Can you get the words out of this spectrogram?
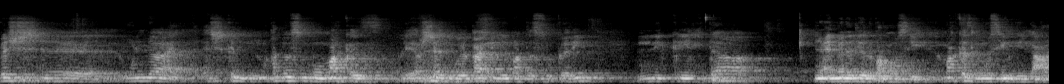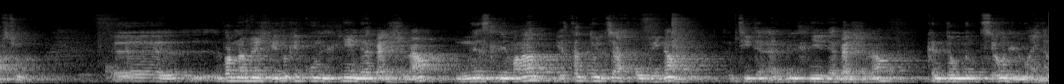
باش آه، ولا علاش كنقدروا نسموه مركز لإرشاد وقائي لمرضى السكري اللي كاين حدا العمالة ديال البرنوسي مركز المسن اللي عرفتوه آه، البرنامج ديالو كيكون الاثنين لاربع الجمعة. الناس اللي مرض يقدروا يلتحقوا بنا ابتداء من الاثنين لاربع الجمعة كنبداو من 9 للوحدة.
